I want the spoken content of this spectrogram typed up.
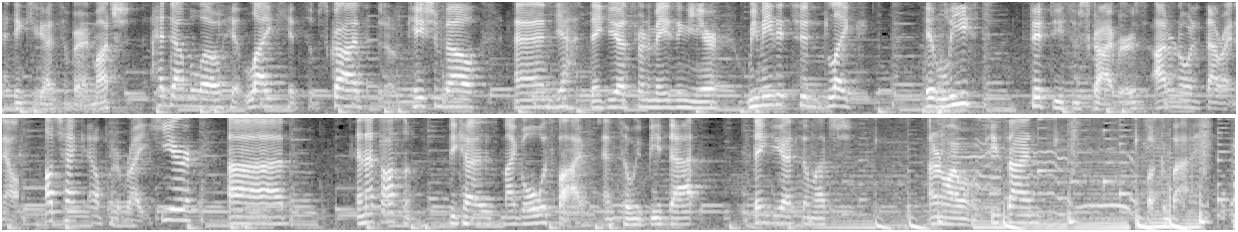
I thank you guys so very much. Head down below, hit like, hit subscribe, hit the notification bell, and yeah, thank you guys for an amazing year. We made it to like, at least 50 subscribers. I don't know what it's at right now. I'll check and I'll put it right here. Uh, and that's awesome because my goal was five and so we beat that. Thank you guys so much. I don't know why I went with peace signs, but goodbye.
